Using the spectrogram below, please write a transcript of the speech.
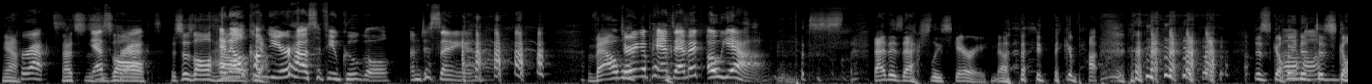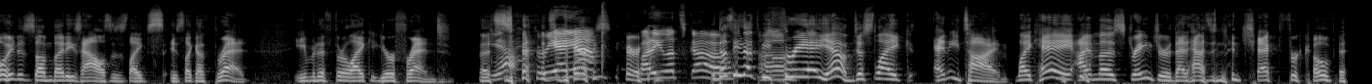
Yeah, Correct. That's this yes, is all. correct. This is all how. and I'll come yeah. to your house if you Google. I'm just saying. Val will During a pandemic? Oh yeah. That's, that is actually scary. Now that I think about just going Uh-huh. to just going to somebody's house is like is like a threat, even if they're like your friend. That's, Yeah. that's 3 a.m. Buddy, let's go. It doesn't even have to be Uh, 3 a.m. Just like anytime. Like, hey, I'm a stranger that hasn't been checked for COVID.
